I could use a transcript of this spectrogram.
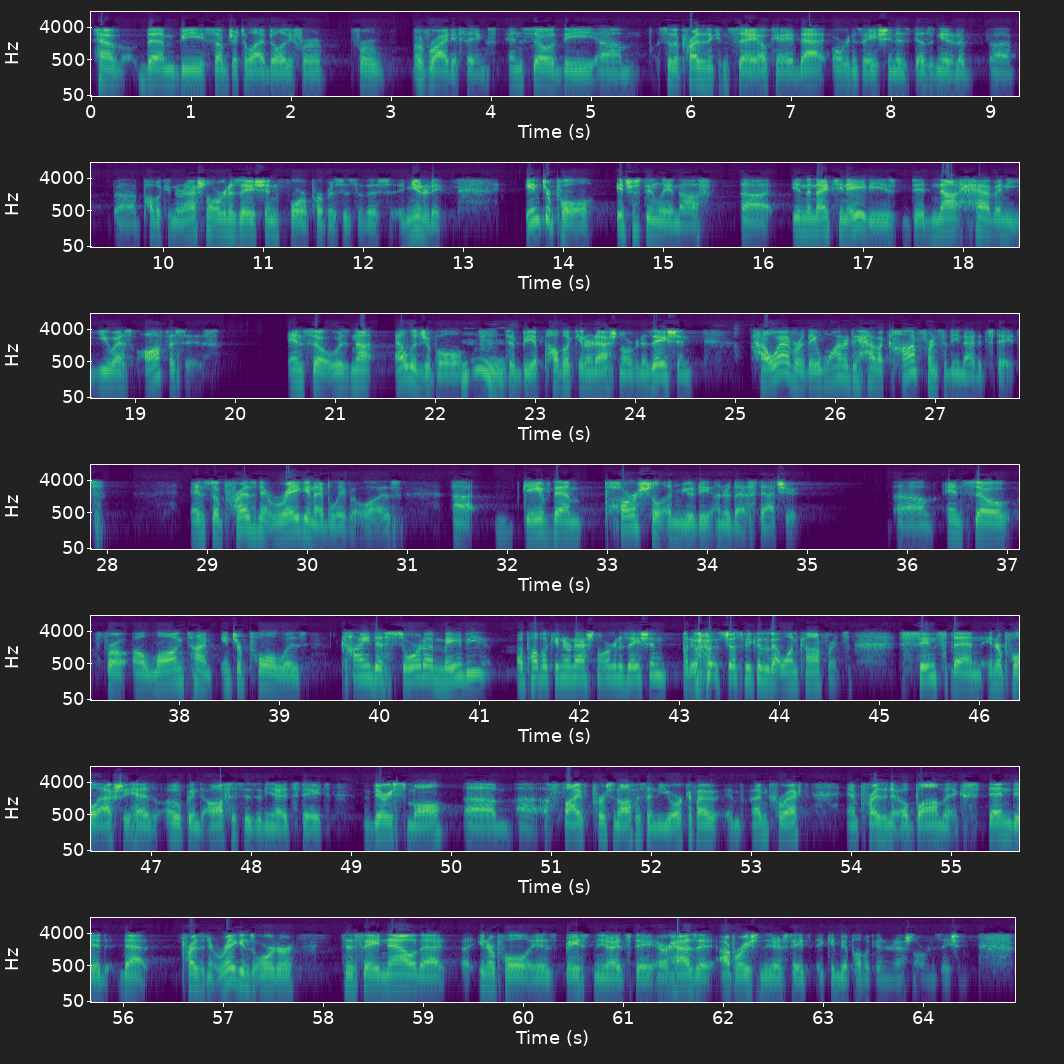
have them be subject to liability for for a variety of things. And so the um, so the president can say, okay, that organization is designated a, a, a public international organization for purposes of this immunity. Interpol, interestingly enough, uh, in the 1980s did not have any U.S. offices, and so it was not eligible mm. to be a public international organization. However, they wanted to have a conference in the United States, and so President Reagan, I believe it was, uh, gave them partial immunity under that statute. Um, and so for a long time, Interpol was kind of, sort of, maybe a public international organization, but it was just because of that one conference. Since then, Interpol actually has opened offices in the United States, very small, um, uh, a five person office in New York, if, I, if I'm correct. And President Obama extended that President Reagan's order to say now that uh, Interpol is based in the United States or has an operation in the United States, it can be a public international organization.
